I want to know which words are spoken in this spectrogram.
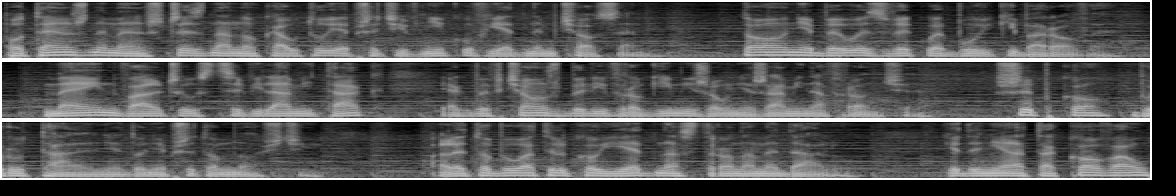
potężny mężczyzna nokautuje przeciwników jednym ciosem. To nie były zwykłe bójki barowe. Maine walczył z cywilami tak, jakby wciąż byli wrogimi żołnierzami na froncie. Szybko, brutalnie, do nieprzytomności. Ale to była tylko jedna strona medalu. Kiedy nie atakował,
